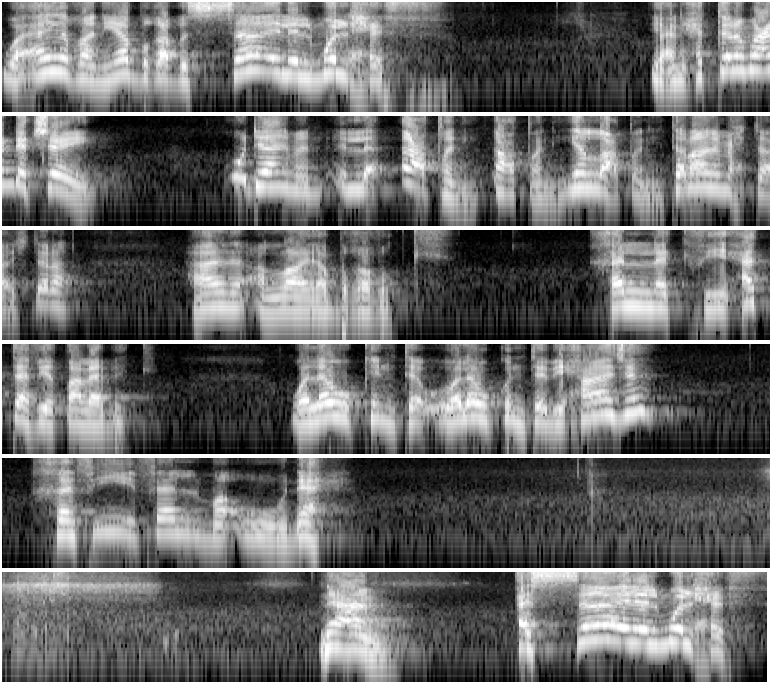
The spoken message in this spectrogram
وأيضا يبغض السائل الملحف. يعني حتى لو ما عندك شيء مو دائما إلا أعطني أعطني يلا أعطني ترى أنا محتاج ترى هذا الله يبغضك خلك في حتى في طلبك. ولو كنت ولو كنت بحاجة خفيف المؤونة. نعم السائل الملحف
